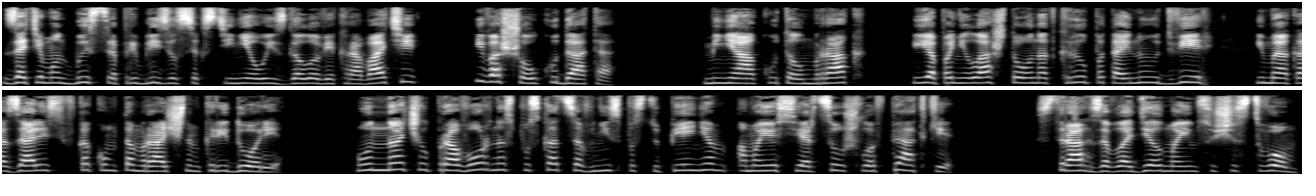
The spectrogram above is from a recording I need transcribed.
Затем он быстро приблизился к стене у изголовья кровати и вошел куда-то. Меня окутал мрак, и я поняла, что он открыл потайную дверь, и мы оказались в каком-то мрачном коридоре. Он начал проворно спускаться вниз по ступеням, а мое сердце ушло в пятки. Страх завладел моим существом.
